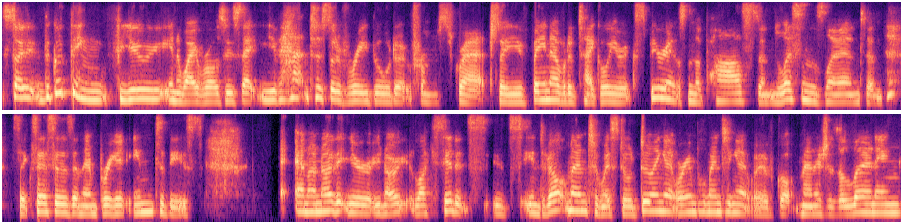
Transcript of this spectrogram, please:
So the good thing for you in a way, Ros, is that you've had to sort of rebuild it from scratch. So you've been able to take all your experience in the past and lessons learned and successes and then bring it into this. And I know that you're, you know, like you said, it's it's in development and we're still doing it, we're implementing it, we've got managers are learning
